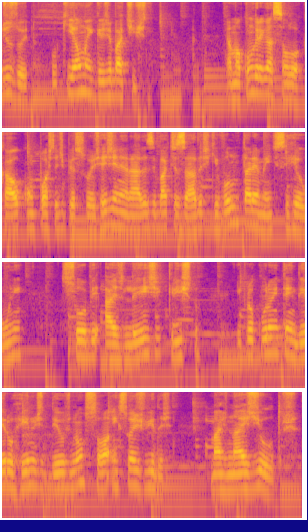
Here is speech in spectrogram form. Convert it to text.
18. O que é uma igreja batista? É uma congregação local composta de pessoas regeneradas e batizadas que voluntariamente se reúnem sob as leis de Cristo e procuram entender o reino de Deus não só em suas vidas, mas nas de outros.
